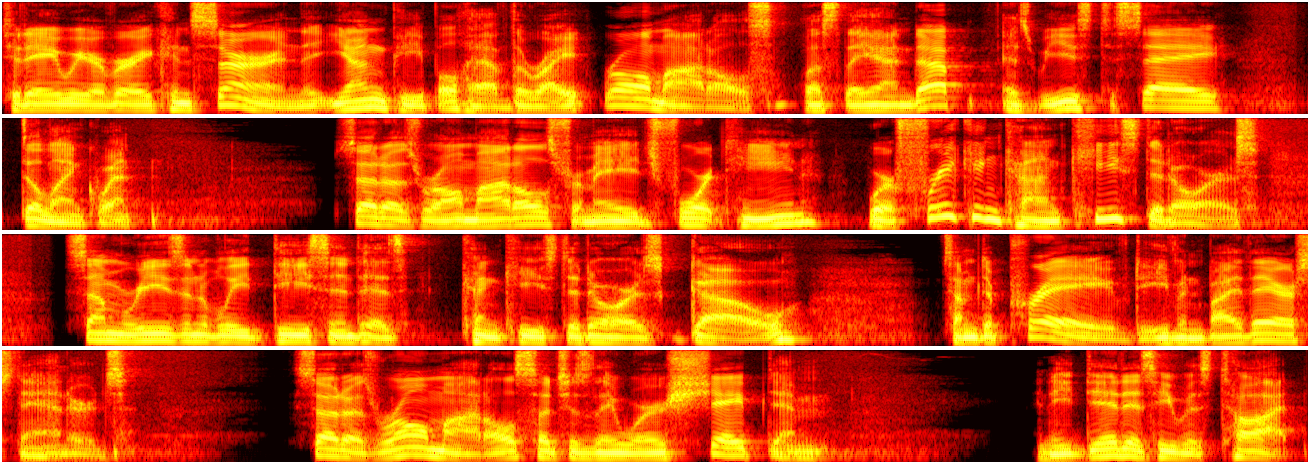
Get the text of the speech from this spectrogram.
Today, we are very concerned that young people have the right role models, lest they end up, as we used to say, delinquent. Soto's role models from age 14 were freaking conquistadors, some reasonably decent as conquistadors go, some depraved even by their standards. Soto's role models, such as they were, shaped him, and he did as he was taught,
